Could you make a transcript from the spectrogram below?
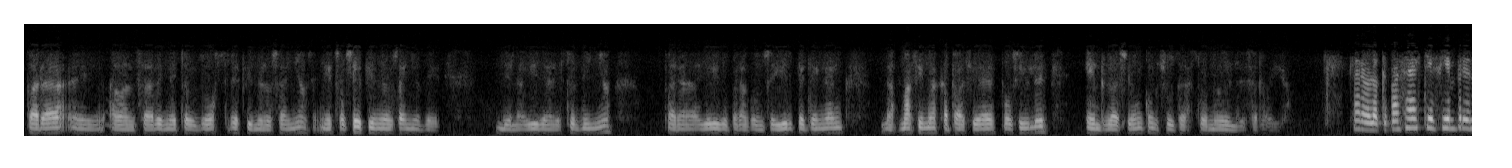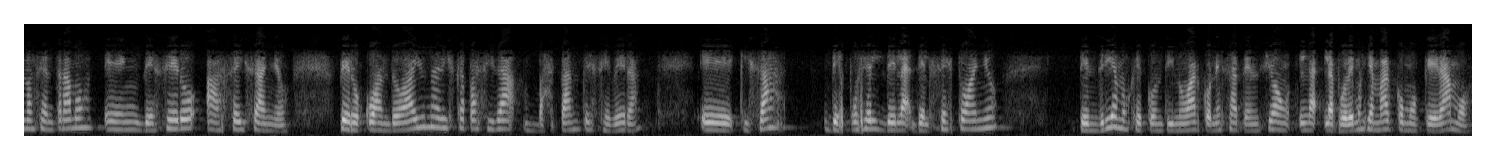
para eh, avanzar en estos dos, tres primeros años, en estos seis primeros años de, de la vida de estos niños, para, yo digo, para conseguir que tengan las máximas capacidades posibles en relación con su trastorno del desarrollo. Claro, lo que pasa es que siempre nos centramos en de cero a seis años, pero cuando hay una discapacidad bastante severa, eh, quizás después del, del sexto año tendríamos que continuar con esa atención, la, la podemos llamar como queramos,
